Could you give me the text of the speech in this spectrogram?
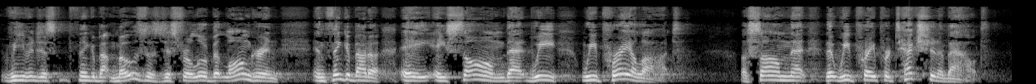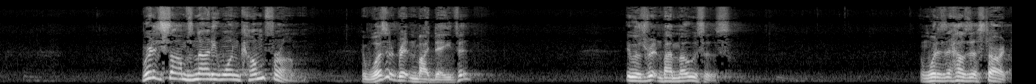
we even just think about Moses just for a little bit longer and, and think about a, a, a psalm that we, we pray a lot, a psalm that, that we pray protection about. Where did Psalms 91 come from? It wasn't written by David. It was written by Moses. And what is it? How does it start?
